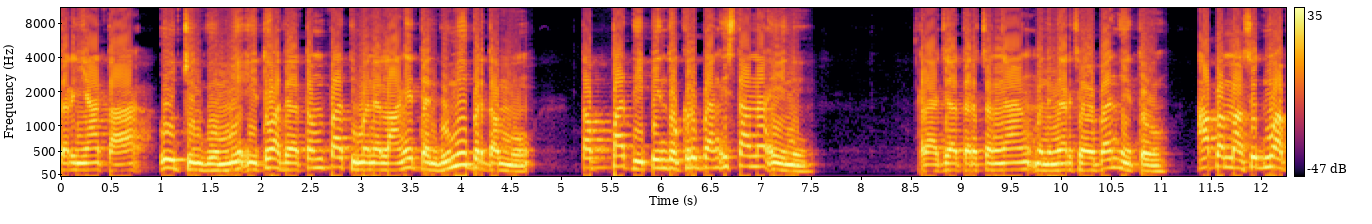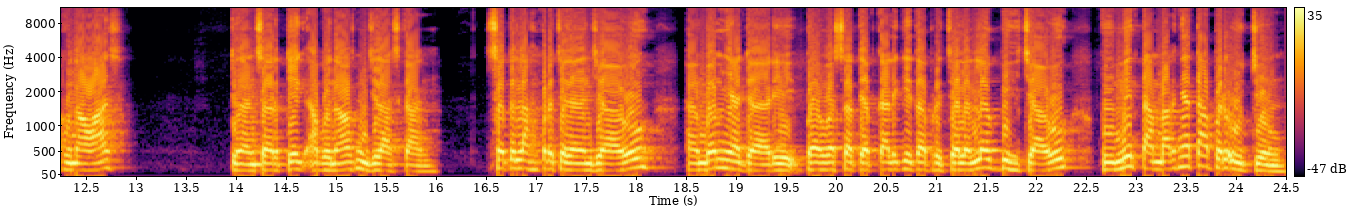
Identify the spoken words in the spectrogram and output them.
Ternyata ujung bumi itu adalah tempat di mana langit dan bumi bertemu, tepat di pintu gerbang istana ini. Raja tercengang mendengar jawaban itu. Apa maksudmu Abu Nawas? Dengan cerdik Abu Nawas menjelaskan, setelah perjalanan jauh, hamba menyadari bahwa setiap kali kita berjalan lebih jauh, bumi tampaknya tak berujung.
